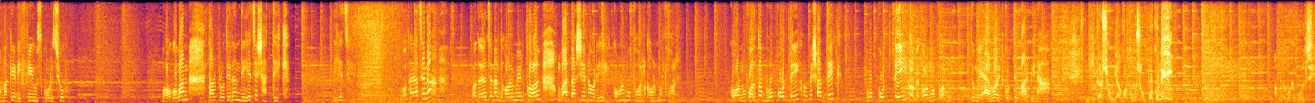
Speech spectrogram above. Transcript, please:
আমাকে রিফিউজ করেছ। ভগবান তার প্রতিদান দিয়েছে সাত্বিক। দিয়েছে। কথায় আছে না? কথায় আছে না ধর্মের কল? বাতাসে নড়ে কর্মফল কর্মফল। কর্মফল তো ভোগ করতেই হবে সাত্বিক। ভোগ করতেই হবে কর্মফল। তুমি অ্যাভয়েড করতে পারবে না। গীতার সঙ্গে আমার কোনো সম্পর্ক নেই। আমি তোমাকে বলছি।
